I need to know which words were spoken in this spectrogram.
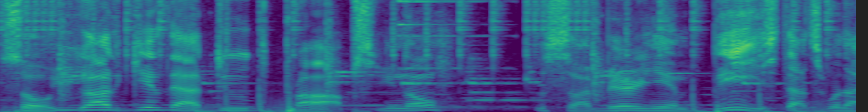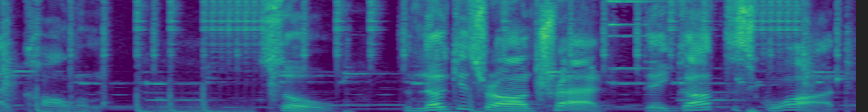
So you got to give that dude the props, you know? The Siberian beast, that's what I call him. So the Nuggets are on track. They got the squad.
